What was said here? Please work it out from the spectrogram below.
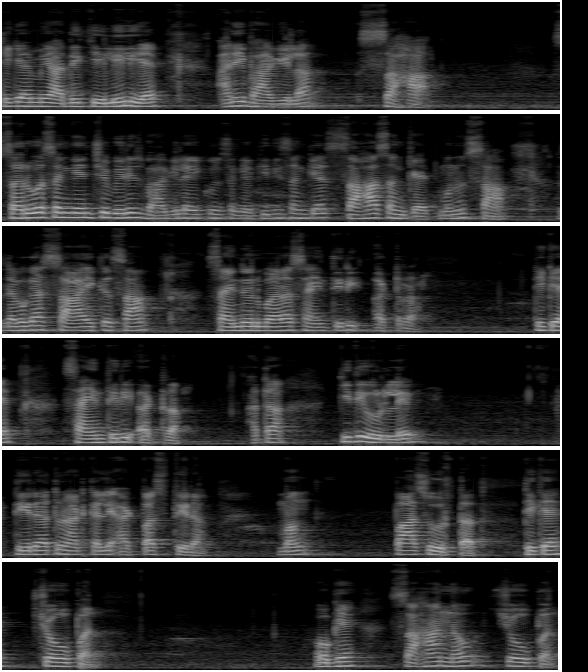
ठीक आहे मी आधी केलेली आहे. आणि भागीला सहा. सर्व संख्यांची बेरीज भागीला एकूण संख्या. किती संख्या आहेत? सहा संख्या आहेत म्हणून सहा. आता बघा सहा एक सहा साईन दोन बारा साईन तिरी अठरा. ठीक आहे? साईन तिरी अठरा. आता किती उरले? तेरातून आठ काढले आठ पाच तेरा. मग पाच उरतात. ठीक आहे? चौपन्न ओके? सहा नऊ चौपन्न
